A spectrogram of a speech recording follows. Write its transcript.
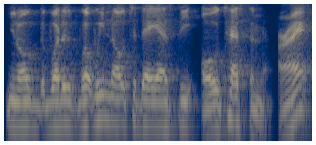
you know what is what we know today as the Old Testament. All right.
